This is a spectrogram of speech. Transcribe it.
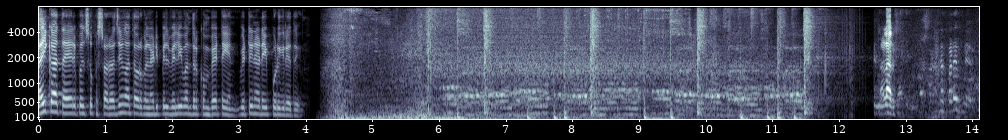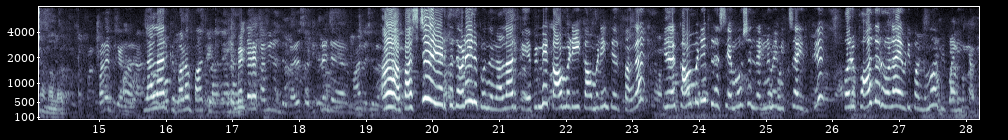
லைகா தயாரிப்பில் சூப்பர் ஸ்டார் ரஜினிகாந்த் அவர்கள் நடிப்பில் வெளிவந்திருக்கும் வேட்டையன் வெற்றி நடை போடுகிறது. நல்லா இருக்கு. நல்லா இருக்கு. படம் பார்க்கலாம். ஆ ஃபர்ஸ்ட் எடுத்ததை விட இது கொஞ்சம் நல்லா இருக்கு. எப்பயுமே காமெடி காமெடின்ட்டு இருப்பாங்க. இதுல காமெடி பிளஸ் எமோஷன் ரெண்டுமே மிக்ஸ் ஆயிருக்கு ஒரு ஃபாதர் ரோலா எப்படி பண்ணுமோ அப்படி பண்ணிருக்காங்க.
